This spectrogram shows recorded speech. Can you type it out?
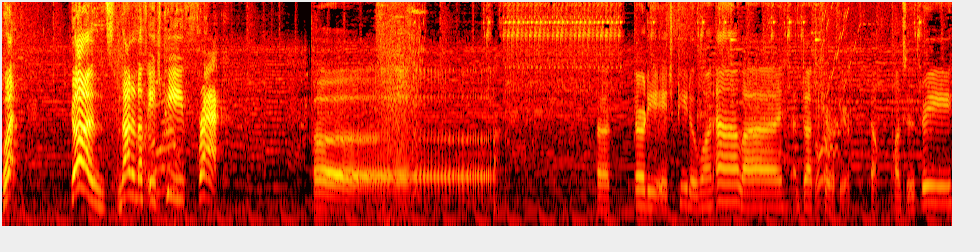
What? Guns! Not enough HP. Frack. Uh. Uh, 30 HP to one ally. And that's cure here. No. One, two, three.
